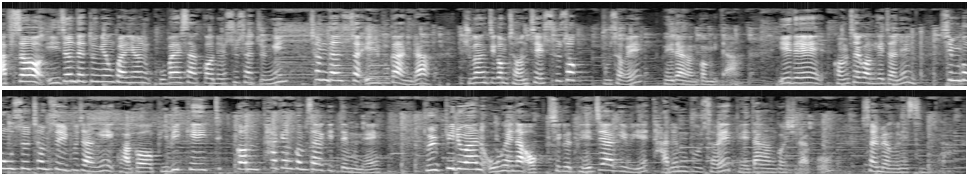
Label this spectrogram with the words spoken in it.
앞서 이 전 대통령 관련 고발 사건을 수사 중인 첨단 수사 일부가 아니라 중앙지검 전체 수석 부서에 배당한 겁니다. 이에 대해 검찰 관계자는 신봉수 첨수 일부장이 과거 BBK 특검 파견 검사였기 때문에 불필요한 오해나 억측을 배제하기 위해 다른 부서에 배당한 것이라고 설명을 했습니다.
